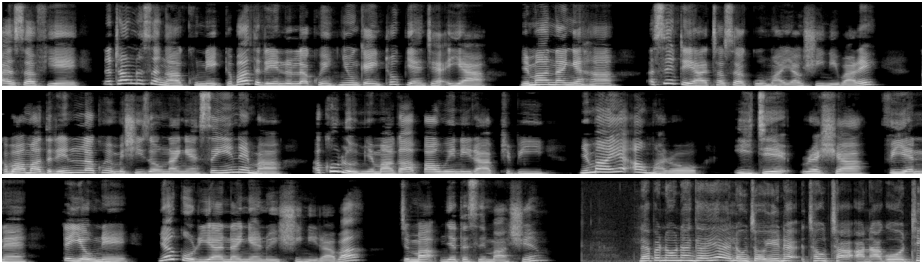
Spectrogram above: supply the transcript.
RSF ရဲ့2025ခုနှစ်ကမ္ဘာသတင်းလွတ်လပ်ခွင့်ညွှန်ကိန်းထုတ်ပြန်ချက်အရမြန်မာနိုင်ငံဟာအဆင့်169မှာရောက်ရှိနေပါတယ်။ကမ္ဘာမှာသတင်းလွတ်လပ်ခွင့်မရှိဆုံးနိုင်ငံစရင်းထဲမှာအခုလိုမြန်မာကပါဝင်နေတာဖြစ်ပြီးမြန်မာရဲ့အောက်မှာတော့အီဂျစ်၊ရုရှား၊ဗီယက်နမ်၊တရုတ်နဲ့မြောက်ကိုရီးယားနိုင်ငံတွေရှိနေတာပါ။ကျမမြတ်သစင်ပါရှင်။ လက်ဘနွန်နိုင်ငံရဲ့လုံခြုံရေးနဲ့အချုပ်အခြာအာဏာကိုထိ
